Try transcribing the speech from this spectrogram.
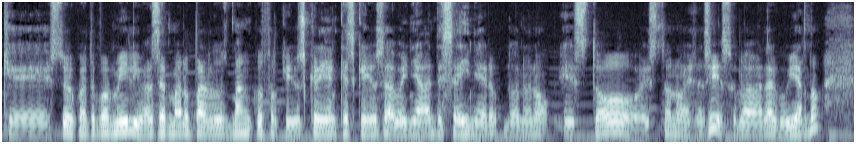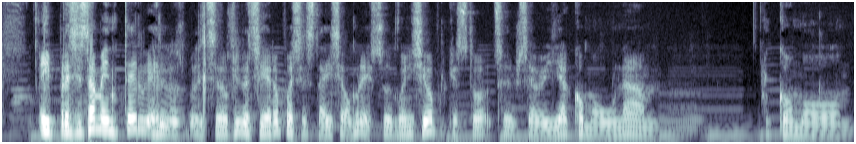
que esto del 4 por mil iba a ser malo para los bancos porque ellos creían que es que ellos se adueñaban de ese dinero. No, no, no, esto, esto no es así, esto lo dar al gobierno. Y precisamente el, el, sector financiero pues está dice, hombre, esto es buenísimo porque esto se, veía como una como,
